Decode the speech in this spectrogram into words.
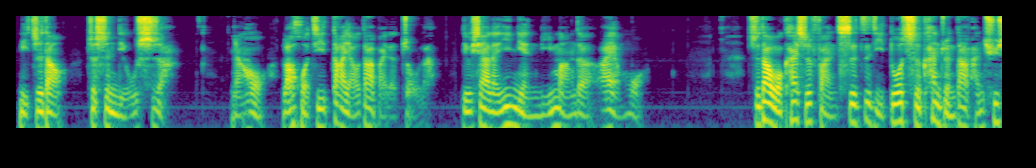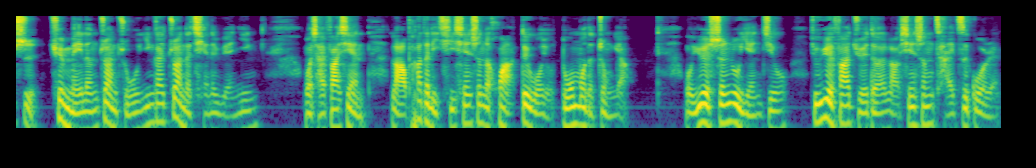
你知道这是牛市啊！然后老伙计大摇大摆的走了，留下了一脸迷茫的埃尔默。直到我开始反思自己多次看准大盘趋势却没能赚足应该赚的钱的原因，我才发现老帕德里奇先生的话对我有多么的重要。我越深入研究，就越发觉得老先生才智过人。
